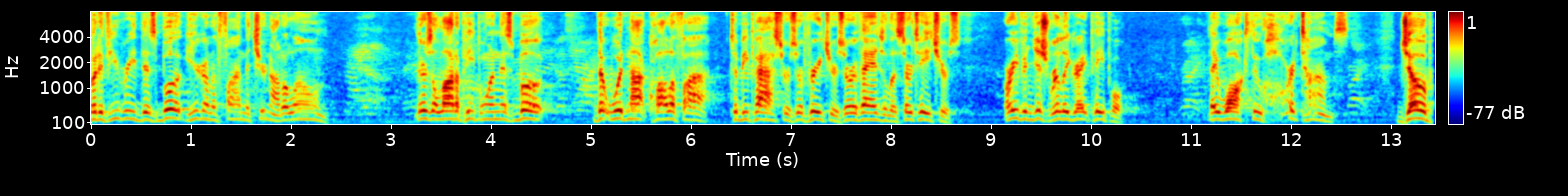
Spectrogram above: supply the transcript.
but if you read this book, you're going to find that you're not alone. There's a lot of people in this book that would not qualify to be pastors or preachers or evangelists or teachers or even just really great people. They walk through hard times. Job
